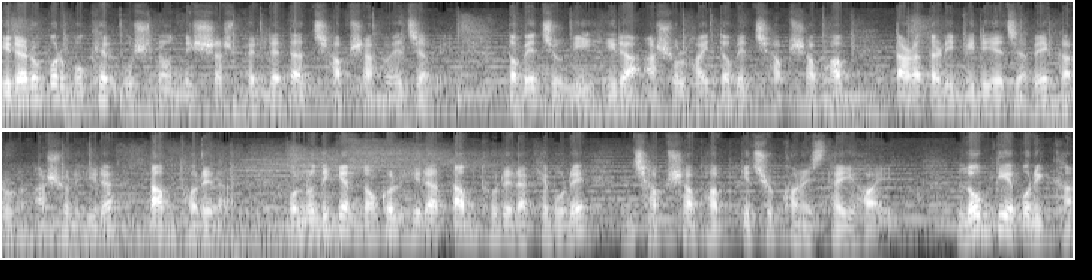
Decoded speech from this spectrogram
হীরার উপর মুখের উষ্ণ নিঃশ্বাস ফেললে তা ঝাপসা হয়ে যাবে। তবে যদি হীরা আসল হয়, তবে ঝাপসা ভাব তাড়াতাড়ি মিলিয়ে যাবে, কারণ আসল হীরা তাপ ধরে না। অন্যদিকে নকল হীরা তাপ ধরে রাখে বলে ঝাপসা ভাব কিছুক্ষণ স্থায়ী হয়। লোভ দিয়ে পরীক্ষা।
